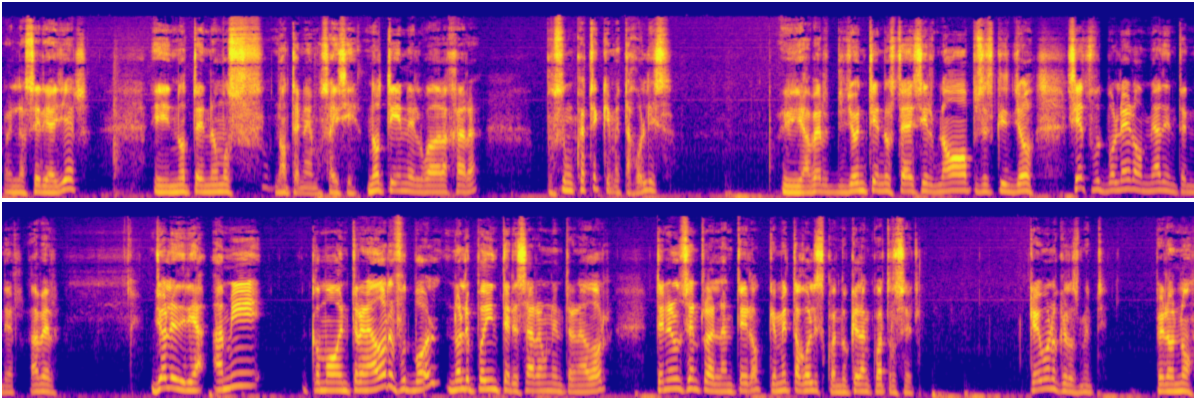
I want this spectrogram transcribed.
En la serie ayer. Y no tenemos, no tenemos, ahí sí, no tiene el Guadalajara, pues un cuate que meta goles. Y a ver, yo entiendo usted decir, no, pues es que yo, si es futbolero, me ha de entender. A ver, yo le diría, a mí, como entrenador de fútbol, no le puede interesar a un entrenador tener un centro delantero que meta goles cuando quedan 4-0. Qué bueno que los mete, pero no.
